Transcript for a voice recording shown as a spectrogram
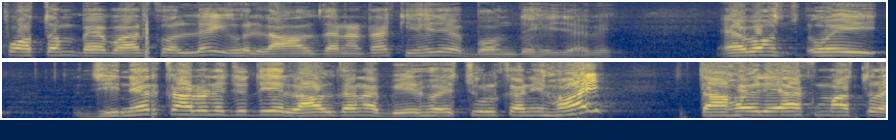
প্রথম ব্যবহার করলেই ওই লাল দানাটা কী হয়ে যাবে, বন্ধ হয়ে যাবে। এবং ওই জিনের কারণে যদি লাল দানা বের হয়ে চুলকানি হয়, তাহলে একমাত্র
